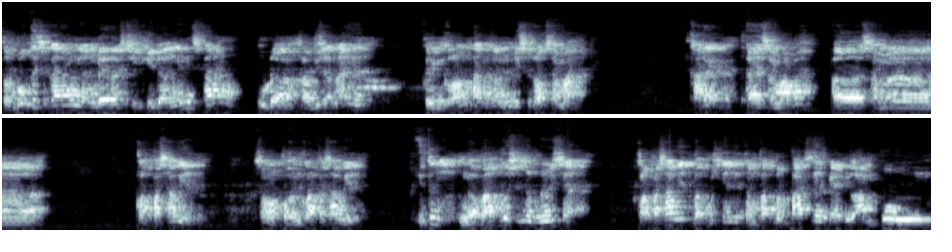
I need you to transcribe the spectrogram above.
Terbukti sekarang yang daerah Cikidang ini sekarang udah kehabisan air. Kering kerontang karena disedot sama karet. Eh sama apa? Eh, sama kelapa sawit. Sama pohon kelapa sawit. Itu nggak bagus untuk Indonesia. Kelapa sawit bagusnya di tempat berpasir kayak di Lampung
